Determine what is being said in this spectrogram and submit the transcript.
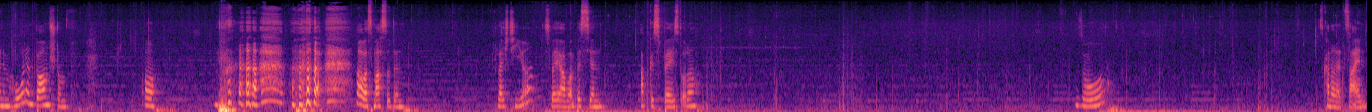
Einem hohlen Baumstumpf. Oh. oh, was machst du denn? Vielleicht hier? Das wäre ja aber ein bisschen abgespaced, oder? So. Das kann doch nicht sein.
